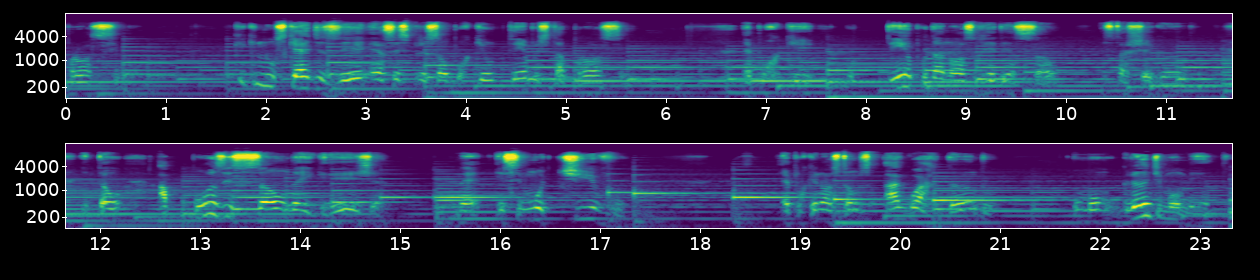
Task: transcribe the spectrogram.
próximo. O que, que nos quer dizer essa expressão porque o tempo está próximo? é porque o tempo da nossa redenção está chegando. Então, a posição da igreja, né, esse motivo, é porque nós estamos aguardando um grande momento,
